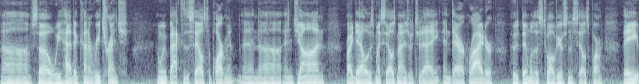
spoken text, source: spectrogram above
Uh, so we had to kind of retrench and we went back to the sales department. And uh, and John Rydell, who's my sales manager today, and Derek Ryder, who's been with us 12 years in the sales department, they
